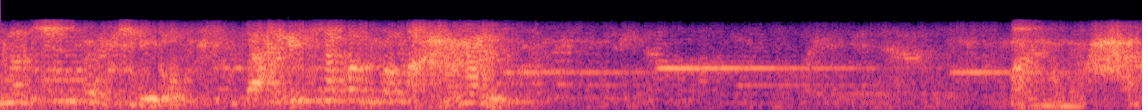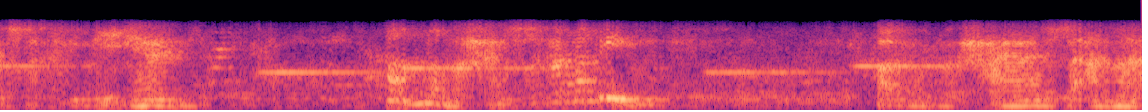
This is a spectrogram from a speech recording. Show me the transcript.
ng superhero dahil sa pagmamahal. Pagmamahal sa kaibigan. Pagmamahal sa kapatid. Pagmamahal sa ama.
